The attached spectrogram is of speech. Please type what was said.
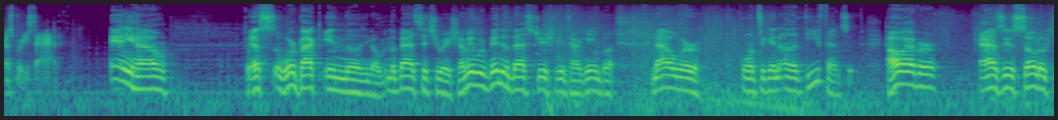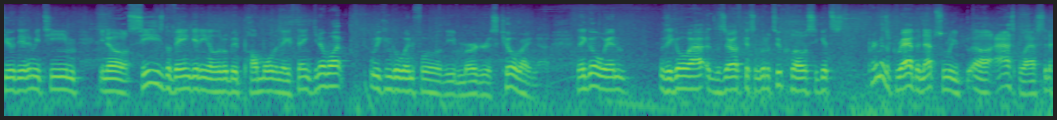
Was pretty sad. Anyhow, yes, we're back in the you know in the bad situation. I mean, we've been in the bad situation the entire game, but now we're once again on the defensive. However, as is solo queue, the enemy team, you know, sees the Vayne getting a little bit pummeled, and they think, you know what, we can go in for the murderous kill right now. They go in, they go out, the Xerath gets a little too close, he gets pretty much grabbed and absolutely uh, ass blasted.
